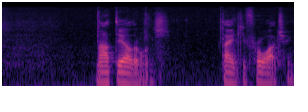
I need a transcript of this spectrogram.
not the other ones. Thank you for watching.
